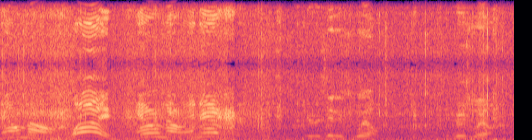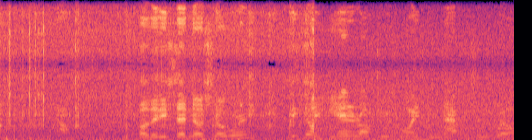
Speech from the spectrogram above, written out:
Hell no. Why? Hell no, and never. It was in his will. Whose will? Oh, that he said no snowboarding? He handed it off to his wife, and that was in the will.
